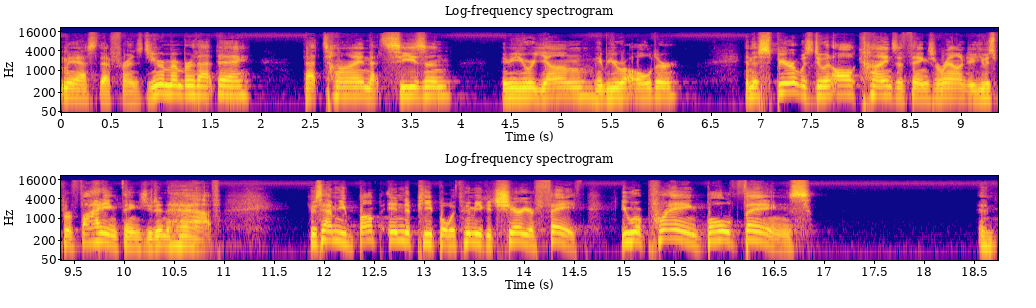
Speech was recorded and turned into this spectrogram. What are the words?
Let me ask that, friends. Do you remember that day? That time, that season? Maybe you were young, maybe you were older. And the Spirit was doing all kinds of things around you. He was providing things you didn't have. He was having you bump into people with whom you could share your faith. You were praying bold things. And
